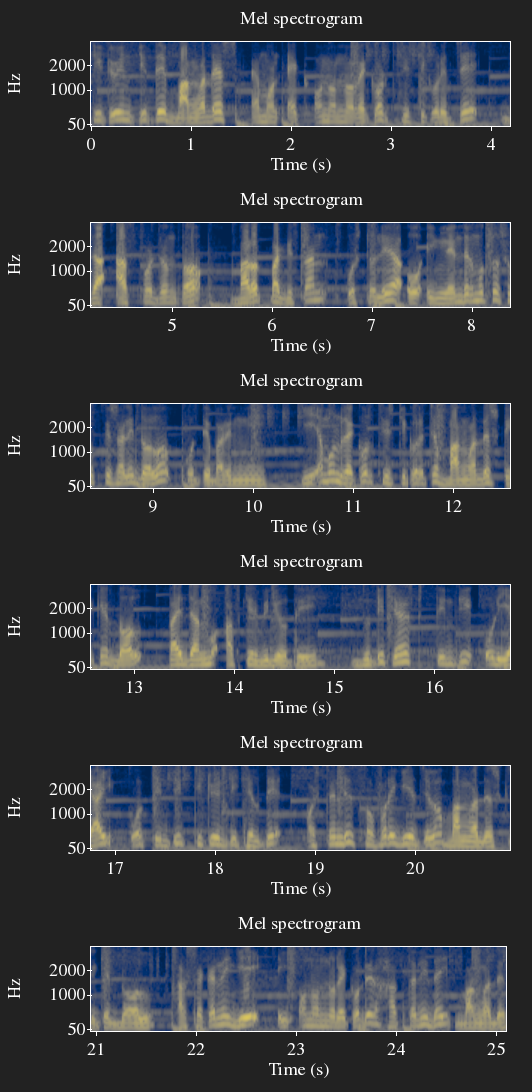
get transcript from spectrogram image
টি টোয়েন্টিতে বাংলাদেশ এমন এক অনন্য রেকর্ড সৃষ্টি করেছে যা আজ পর্যন্ত ভারত, পাকিস্তান, অস্ট্রেলিয়া ও ইংল্যান্ডের মতো শক্তিশালী দলও করতে পারেননি। কি এমন রেকর্ড সৃষ্টি করেছে বাংলাদেশ ক্রিকেট দল, তাই জানব আজকের ভিডিওতে। দুটি টেস্ট, তিনটি ওডিআই ও তিনটি টি টোয়েন্টি খেলতে ওয়েস্ট ইন্ডিজ সফরে গিয়েছিল বাংলাদেশ ক্রিকেট দল, আর সেখানে গিয়ে এই অনন্য রেকর্ডের হাতছানি দেয় বাংলাদেশ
